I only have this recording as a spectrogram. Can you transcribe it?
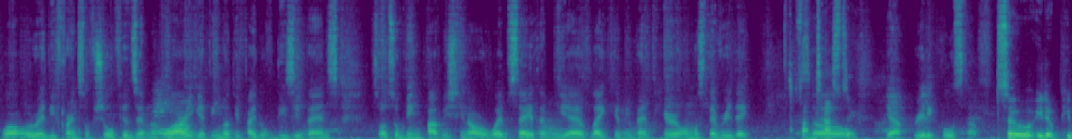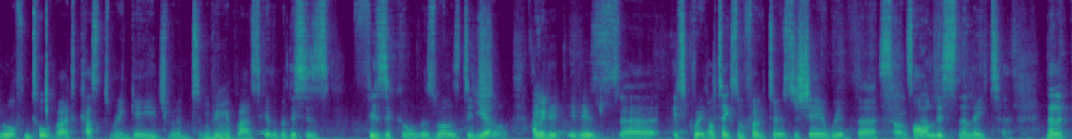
who are already friends of Showfields and who are getting notified of these events. It's also being published in our website, and we have like an event here almost every day. Fantastic. So, yeah, really cool stuff. So, you know, people often talk about customer engagement and mm-hmm. bringing brands together, but this is physical as well as digital. Yep. I yep. mean, it, it is uh, it's great. I'll take some photos to share with uh, our listener later. Now, look,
